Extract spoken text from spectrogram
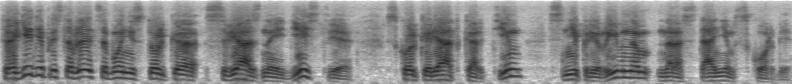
Трагедия представляет собой не столько связное действие, сколько ряд картин с непрерывным нарастанием скорби.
